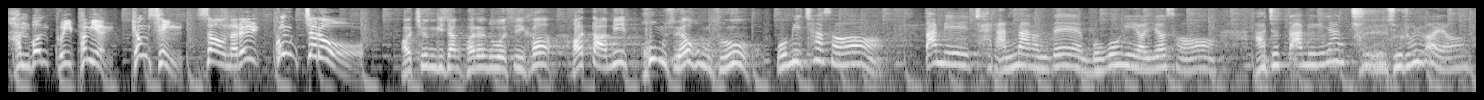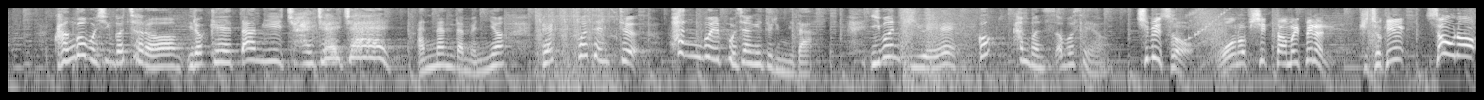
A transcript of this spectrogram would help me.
한 번 구입하면 평생 사우나를 공짜로. 아 전기장판에 누웠으니까 아 땀이 홍수야 홍수. 몸이 차서 땀이 잘 안 나는데 모공이 열려서 아주 땀이 그냥 줄줄 흘러요. 광고 보신 것처럼 이렇게 땀이 잘잘잘 안 난다면요 100% 환불 보장해 드립니다. 이번 기회에 꼭 한번 써보세요 집에서 원 없이 땀을 빼는 기적의 사우나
